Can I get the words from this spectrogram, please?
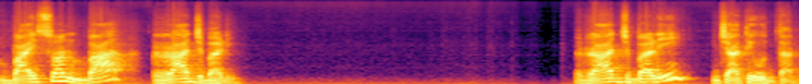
বাইসন বা রাজবাড়ি। রাজবাড়ি জাতীয় উদ্যান।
